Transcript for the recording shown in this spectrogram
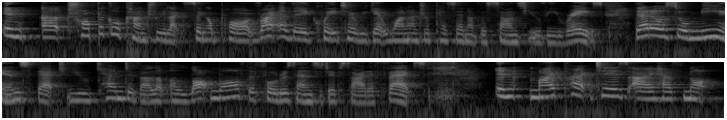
In a tropical country like Singapore, right at the equator, we get 100% of the sun's UV rays. That also means that you can develop a lot more of the photosensitive side effects. In my practice, I have not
